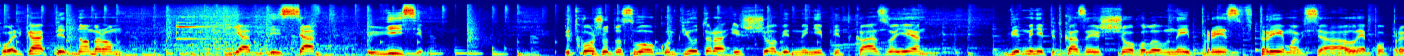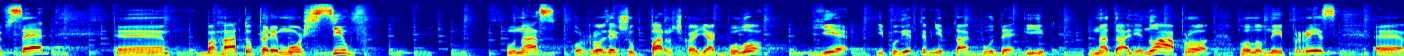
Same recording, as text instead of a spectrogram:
Колька під номером 58. Підходжу до свого комп'ютера, і що він мені підказує? Він мені підказує, що головний приз втримався, але попри все, е, багато переможців у нас у розіграшу парочка. Як було, є, і повірте мені, так буде і надалі. Ну а про головний приз. Е,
